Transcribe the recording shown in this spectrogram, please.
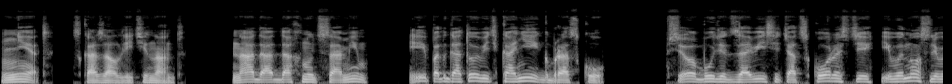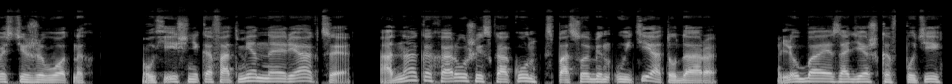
«Нет», — сказал лейтенант. «Надо отдохнуть самим и подготовить коней к броску. Все будет зависеть от скорости и выносливости животных. У хищников отменная реакция, однако хороший скакун способен уйти от удара. Любая задержка в пути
